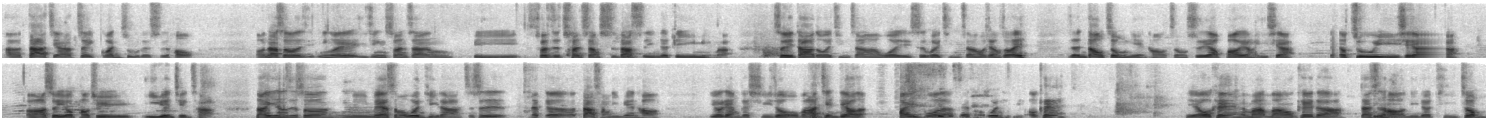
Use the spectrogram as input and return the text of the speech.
呃大家最关注的时候，哦那时候因为已经算上比算是窜上十大死因的第一名了，所以大家都会紧张啊，我也是会紧张，我想说哎。人到中年哈，总是要保养一下，要注意一下啊，所以有跑去医院检查。那医生是说你没有什么问题啦，只是那个大肠里面哈有两个息肉，我把它剪掉了，化验过了，没什么问题，OK，也 OK，蛮蛮 OK 的啊。但是哈，你的体重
